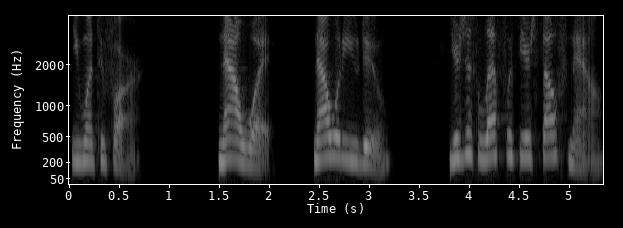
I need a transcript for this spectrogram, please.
you went too far. Now what? Now what do you do? You're just left with yourself now.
